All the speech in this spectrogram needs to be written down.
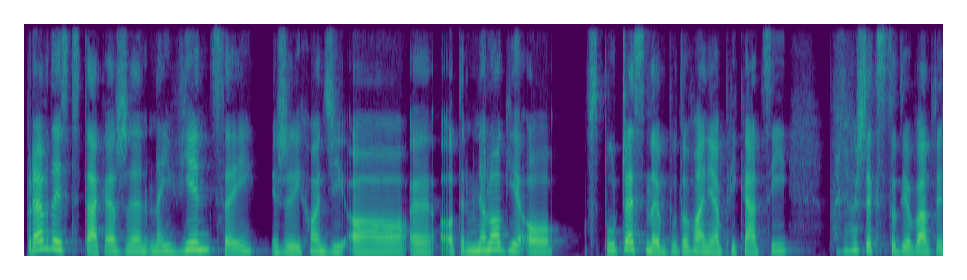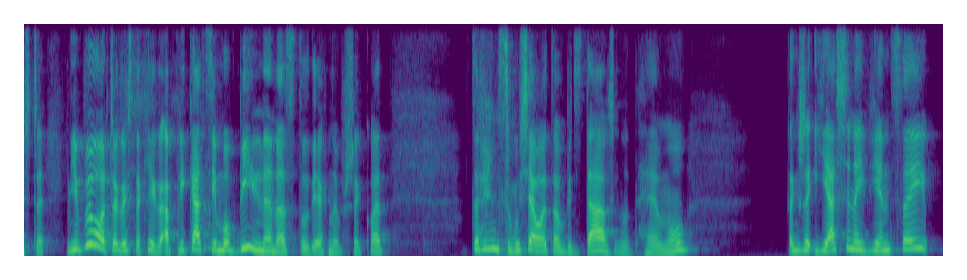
prawda jest taka, że najwięcej, jeżeli chodzi o, e, o terminologię, o współczesne budowanie aplikacji, ponieważ jak studiowałam, to jeszcze nie było czegoś takiego, aplikacje mobilne na studiach na przykład. To więc musiało to być dawno temu. Także ja się najwięcej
